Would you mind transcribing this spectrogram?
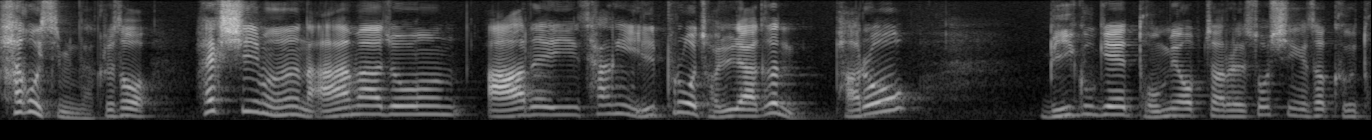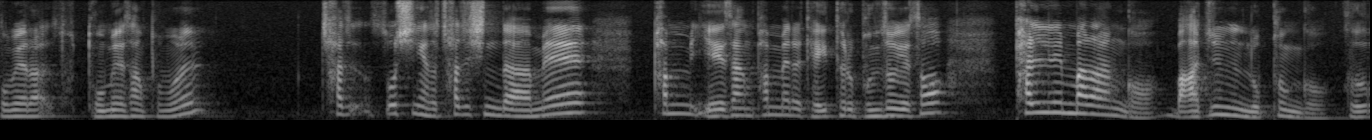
하고 있습니다. 그래서 핵심은 아마존 RA 상위 1% 전략은 바로 미국의 도매업자를 소싱해서 그 도매 도매 상품을 찾 소싱해서 찾으신 다음에 판 예상 판매를 데이터를 분석해서 팔릴 만한 거, 마진이 높은 거, 그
